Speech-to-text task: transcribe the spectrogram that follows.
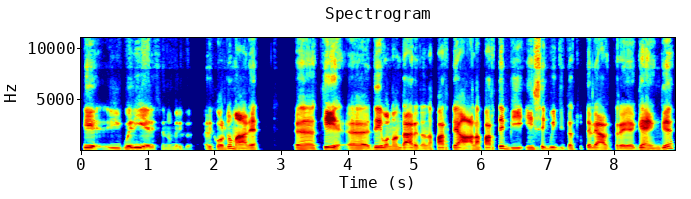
che i guerrieri, se non mi ric ricordo male, ehm, che, ehm, devono andare da una parte A alla parte B, inseguiti da tutte le altre gang,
